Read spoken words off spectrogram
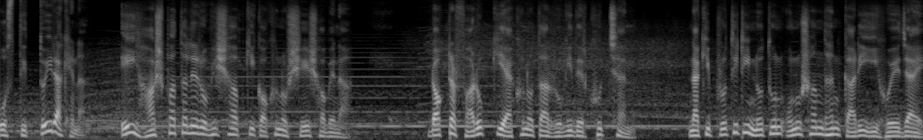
অস্তিত্বই রাখে না। এই হাসপাতালের অভিশাপ কি কখনো শেষ হবে না? ডক্টর ফারুক কি এখনও তার রোগীদের খুঁজছেন? নাকি প্রতিটি নতুন অনুসন্ধানকারীই হয়ে যায়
